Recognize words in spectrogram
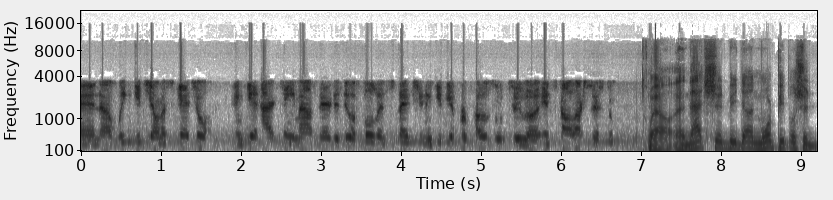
and uh, we can get you on a schedule and get our team out there to do a full inspection and give you a proposal to uh, install our system. Well, and that should be done. More people should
